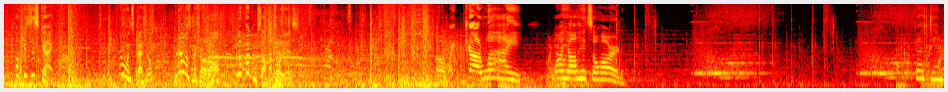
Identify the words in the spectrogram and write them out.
What the fuck is this guy? No one's special. No one's special at all. Go fuck himself. That's who he is. Oh my god, why? Why y'all hit so hard? God damn it.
